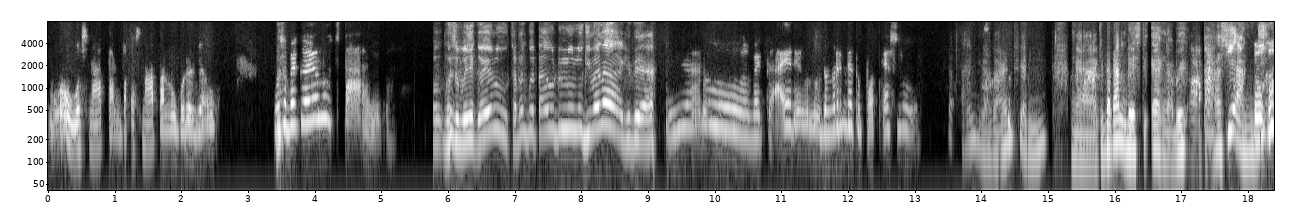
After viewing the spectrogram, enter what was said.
Wow gue senapan pakai senapan lu gue dari jauh. Gue sampai gaya lu cetar gitu Oh, gak sebanyak gaya lu karena gue tahu dulu lu gimana gitu ya. Iya aduh sampai gaya deh lu, lu dengerin deh tuh podcast lu. Anjing apaan sih anjing? Nggak kita kan bestie eh nggak be apa sih anjing? Kan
